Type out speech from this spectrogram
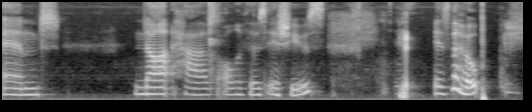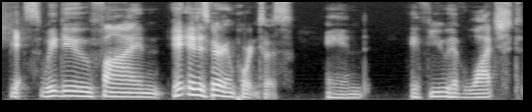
and not have all of those issues, is, Yeah. is the hope. Yes, we do find it, it is very important to us. And if you have watched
